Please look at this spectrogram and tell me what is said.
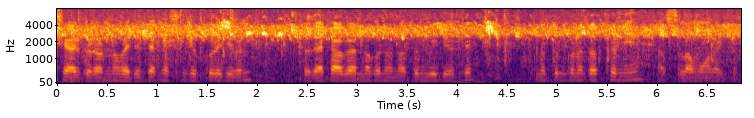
শেয়ার করে অন্য ভাইদের দেখার সুযোগ করে দেবেন। তো দেখা হবে অন্য কোনো নতুন ভিডিওতে। নতুন কোনো তথ্য নিয়ে। আসসালামু আলাইকুম।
